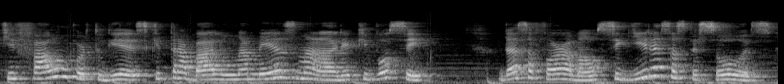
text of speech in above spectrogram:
que falam português que trabalham na mesma área que você. Dessa forma, ao seguir essas pessoas,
